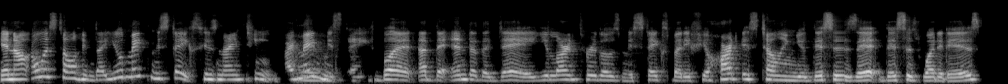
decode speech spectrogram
And I always tell him that you'll make mistakes. He's 19. I made Yeah. mistakes, but at the end of the day, you learn through those mistakes. But if your heart is telling you this is it, this is what it is,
